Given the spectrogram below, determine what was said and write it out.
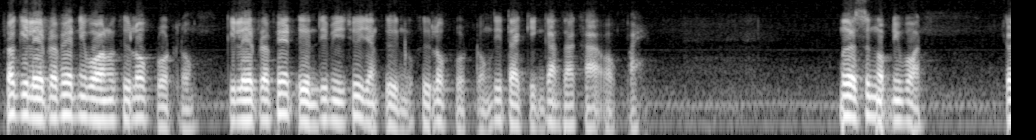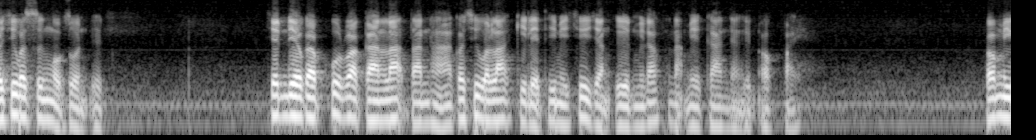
เพราะกิเลสประเภทนิวรณ์ก็คือโลภโกรธหลง กิเลสประเภทอื่นที่มีชื่ออย่างอื่น ก็คือโลภโกรธหลงที่แตกกิ่งก้านสาขาออกไป เมื่อสงบนิวรณ์ก็ชื่อว่าสงบส่วนอื่น เช่นเดียวกับพูดว่าการละตัณหา ก็ชื่อว่าละกิเลสที่มีชื่ออย่างอื่น มีลักษณะมีการอย่างอื่นออกไป เพราะมี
